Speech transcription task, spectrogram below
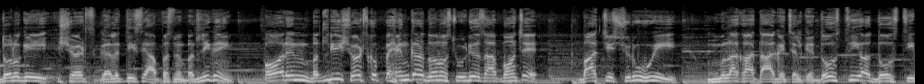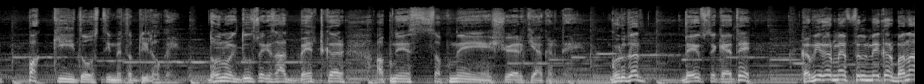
दोनों की शर्ट्स गलती से आपस में बदली गईं और इन बदली हुई शर्ट्स को पहनकर दोनों स्टूडियोज आ पहुँचे। बातचीत शुरू हुई मुलाकात आगे चल के दोस्ती और दोस्ती पक्की दोस्ती में तब्दील हो गई। दोनों एक दूसरे के साथ बैठकर अपने सपने शेयर किया करते। गुरुदत्त देव से कहते कभी अगर मैं फ़िल्म मेकर बना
